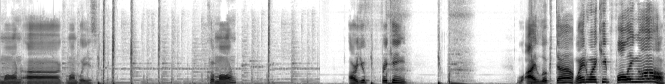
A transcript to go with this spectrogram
Come on, uh, come on, please. Come on. Are you freaking... I look down. Why do I keep falling off?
